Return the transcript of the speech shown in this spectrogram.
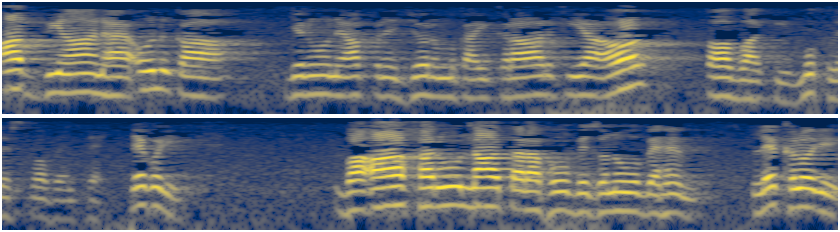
اب بیان ہے ان کا جنہوں نے اپنے جرم کا اقرار کیا اور توبہ کی مخلص تو بنتے دیکھو جی بآخرو نا طرف بے بہم لکھ لو جی۔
